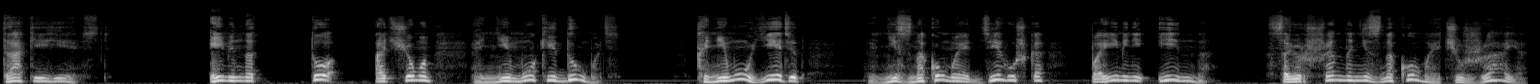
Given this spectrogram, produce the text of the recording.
Так и есть. Именно то, о чем он не мог и думать. К нему едет незнакомая девушка по имени Инна совершенно незнакомая, чужая.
